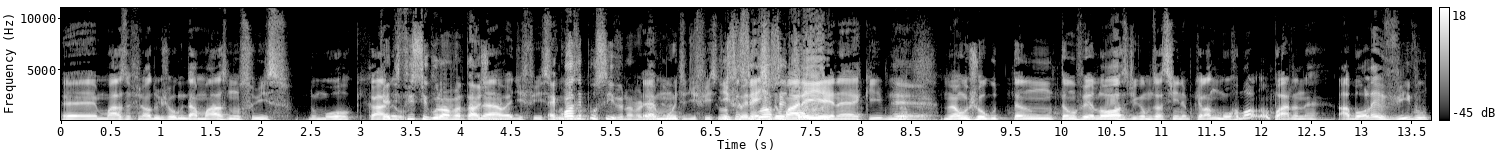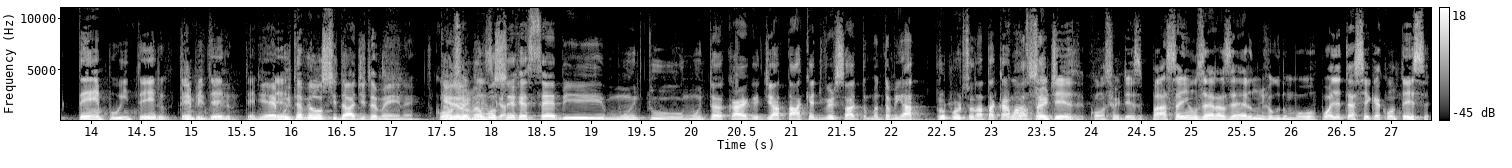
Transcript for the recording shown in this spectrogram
É, mas no final do jogo, ainda mais no suíço, do morro, que, cara. é difícil segurar uma vantagem. Não, né? é difícil. É O quase jogo- impossível, na verdade. É né? muito difícil. Diferente segura, de você uma toma, areia, né? Que não- É. Não, é um jogo tão, tão veloz, digamos assim, né? Porque lá no morro a bola não para, né? A bola é viva o tempo inteiro. O tempo, Tempo inteiro. inteiro. tempo E é inteiro. muita velocidade também, né? Com Querendo ou não, certeza, você cara. recebe muito, muita carga de ataque adversário, mas também a- proporciona atacar Com bastante. certeza, com certeza. Passa aí um 0x0 no jogo do morro, pode até ser que aconteça.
